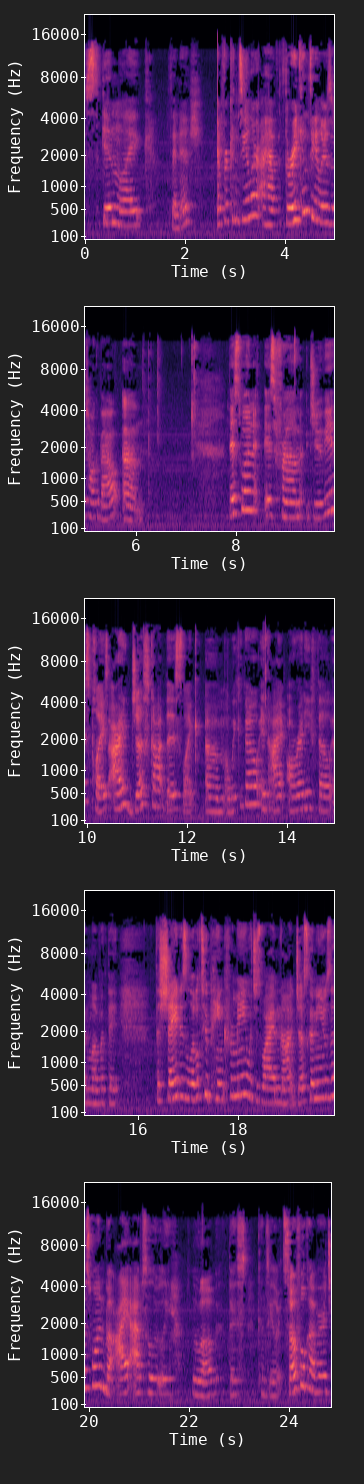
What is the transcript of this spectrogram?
skin-like finish. And for concealer, I have three concealers to talk about. Um, this one is from Juvia's Place. I just got this like um, a week ago and I already fell in love with it. The shade is a little too pink for me, which is why I'm not just going to use this one, but I absolutely love this concealer. It's so full coverage.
